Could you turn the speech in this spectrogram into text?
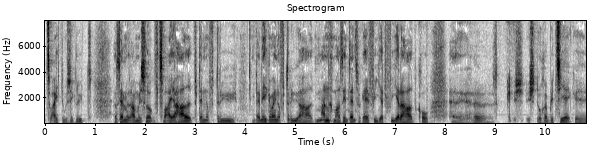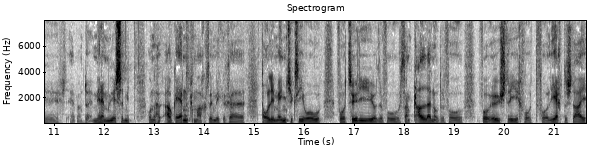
2000 Leute, das haben wir auch müssen auf zweieinhalb, dann auf drei und dann irgendwann auf dreieinhalb. Manchmal sind dann sogar vier, viereinhalb gekommen. Äh, ist, ist durch eine Beziehung. Äh, wir müssen mit, und auch gern gemacht. Es waren wirklich äh, tolle Menschen, die von Zürich oder von St. Gallen oder von, von Österreich, von, von Liechtenstein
